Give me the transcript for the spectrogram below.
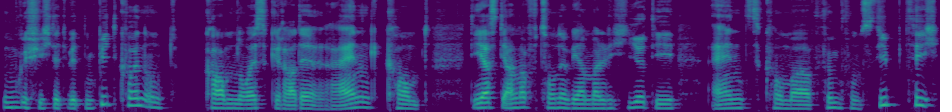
umgeschichtet wird in Bitcoin und kaum Neues gerade reinkommt. Die erste Anlaufzone wäre mal hier die 1,75.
